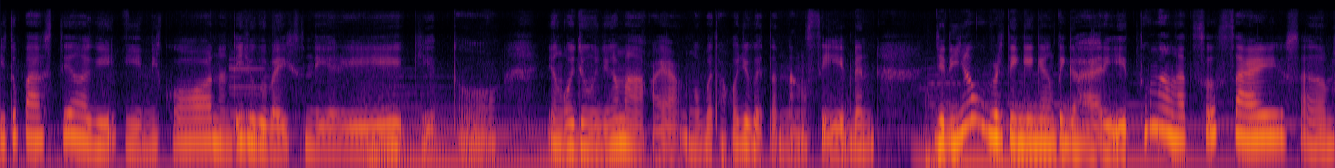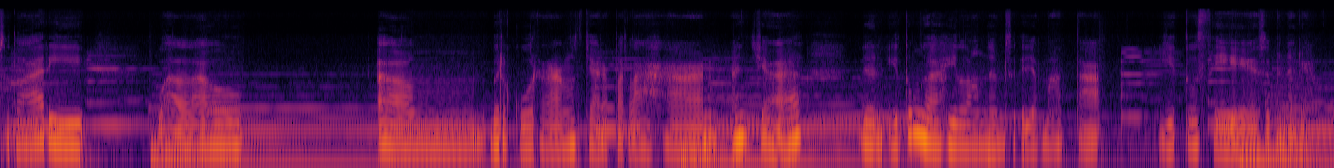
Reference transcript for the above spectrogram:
itu pasti lagi ini kok nanti juga baik sendiri gitu. Yang ujung-ujungnya malah kayak ngebuat aku juga tenang sih. Dan jadinya overthinking yang tiga hari itu malah selesai dalam satu hari. Walau um, berkurang secara perlahan aja dan itu nggak hilang dalam sekejap mata. Gitu sih sebenarnya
